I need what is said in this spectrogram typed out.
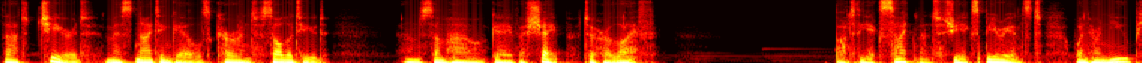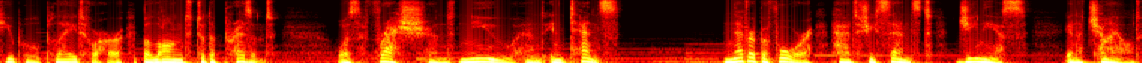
that cheered Miss Nightingale's current solitude and somehow gave a shape to her life. But the excitement she experienced when her new pupil played for her belonged to the present, was fresh and new and intense. Never before had she sensed genius in a child.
